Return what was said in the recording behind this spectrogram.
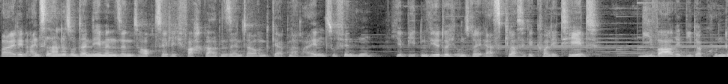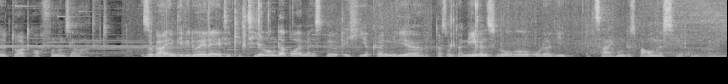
Bei den Einzelhandelsunternehmen sind hauptsächlich Fachgartencenter und Gärtnereien zu finden. Hier bieten wir durch unsere erstklassige Qualität die Ware, die der Kunde dort auch von uns erwartet. Sogar individuelle Etikettierung der Bäume ist möglich. Hier können wir das Unternehmenslogo oder die Bezeichnung des Baumes mit anbringen.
